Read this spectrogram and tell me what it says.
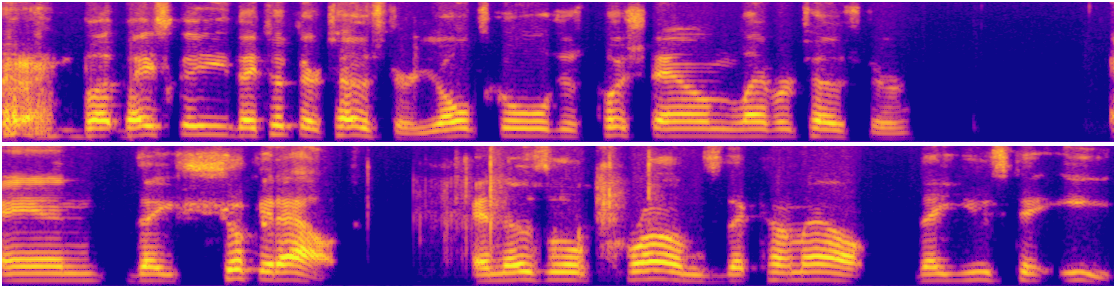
but basically they took their toaster, your old school, just push down lever toaster, and they shook it out. And those little crumbs that come out, they used to eat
